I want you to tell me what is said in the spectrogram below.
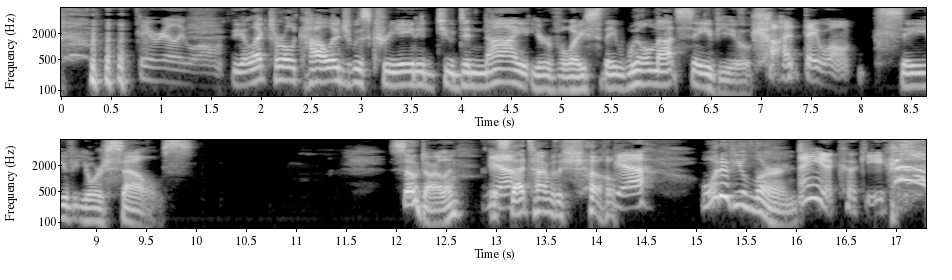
they really won't. The Electoral College was created to deny your voice. They will not save you. God, they won't. Save yourselves. So, darling, Yeah. it's that time of the show. Yeah. What have you learned? I need a cookie.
